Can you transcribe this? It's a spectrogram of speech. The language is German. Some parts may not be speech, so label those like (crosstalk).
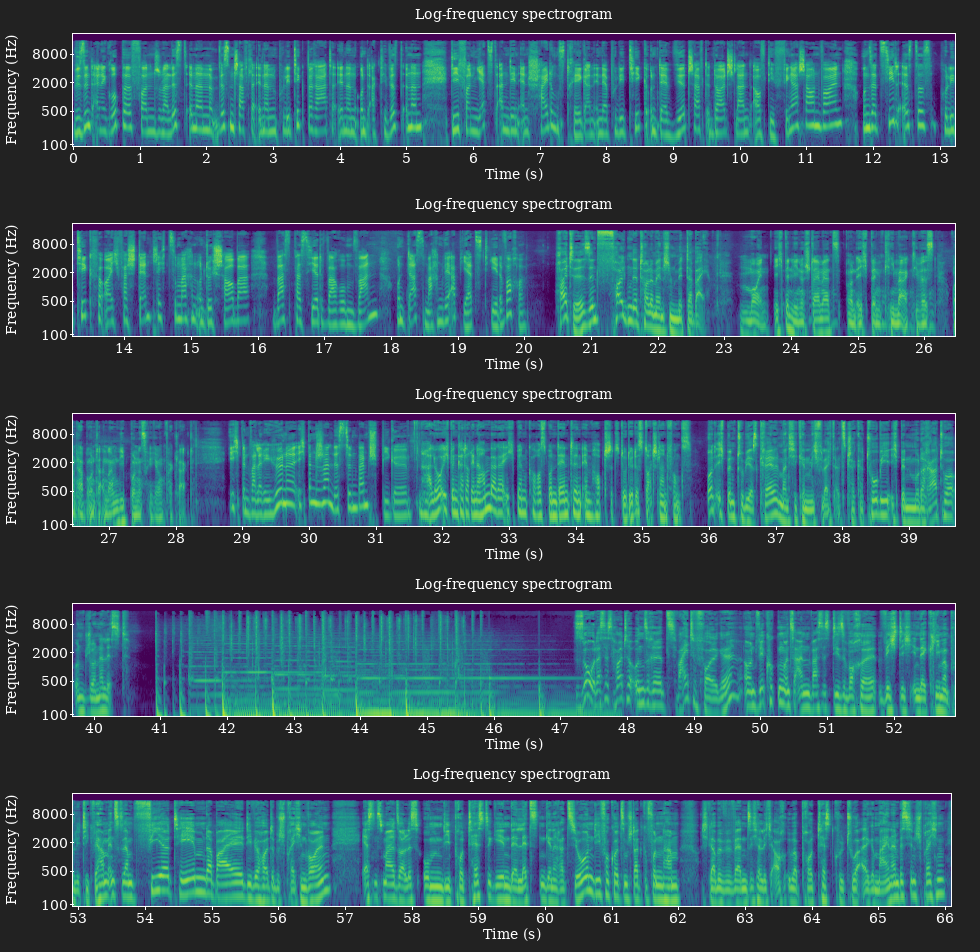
Wir sind eine Gruppe von JournalistInnen, WissenschaftlerInnen, PolitikberaterInnen und AktivistInnen, die von jetzt an den Entscheidungsträgern in der Politik und der Wirtschaft in Deutschland auf die Finger schauen wollen. Unser Ziel ist es, Politik für euch verständlich zu machen und durchschaubar, was passiert, warum, wann. Und das machen wir ab jetzt jede Woche. Heute sind folgende tolle Menschen mit dabei. Moin, ich bin Linus Steinmetz und ich bin Klimaaktivist und habe unter anderem die Bundesregierung verklagt. Ich bin Valerie Höhne, ich bin Journalistin beim Spiegel. Hallo, ich bin Katharina Hamburger, ich bin Korrespondentin im Hauptstadtstudio des Deutschlandfunks. Und ich bin Tobias Krell, manche kennen mich vielleicht als Checker Tobi, ich bin Moderator und Journalist. So, das ist heute unsere zweite Folge und wir gucken uns an, was ist diese Woche wichtig in der Klimapolitik. Wir haben insgesamt vier Themen dabei, die wir heute besprechen wollen. Erstens mal soll es um die Proteste gehen der letzten Generation, die vor kurzem stattgefunden haben. Und ich glaube, wir werden sicherlich auch über Protestkultur allgemein ein bisschen sprechen.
